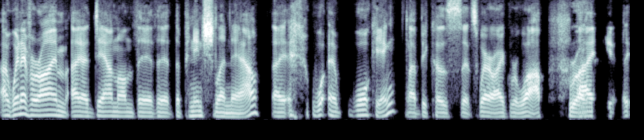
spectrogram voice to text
Uh, whenever I'm uh, down on the, the, the peninsula now, uh, w- uh, walking, uh, because it's where I grew up, Right. I,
